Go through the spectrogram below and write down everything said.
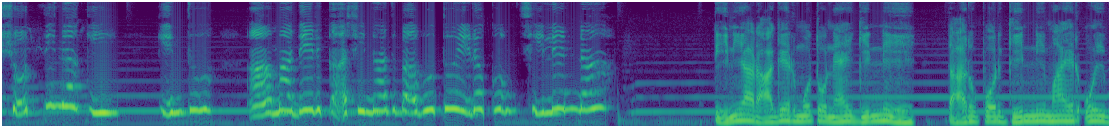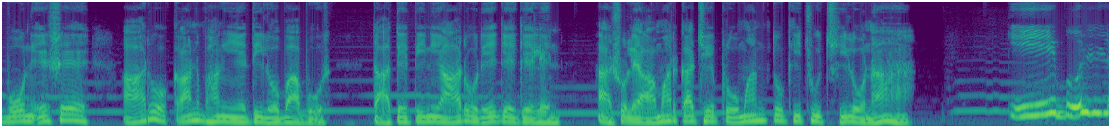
সত্যি নাকি? কিন্তু আমাদের কাশীনাথ বাবু তো এরকম ছিলেন না। তিনি আর আগের মতো নেয় গিন্নি। তার উপর গিন্নি মায়ের ওই বোন এসে আরও কান ভাঙিয়ে দিল বাবুর। তাতে তিনি আরও রেগে গেলেন। আসলে আমার কাছে প্রমাণ তো কিছু ছিল না। কে বলল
